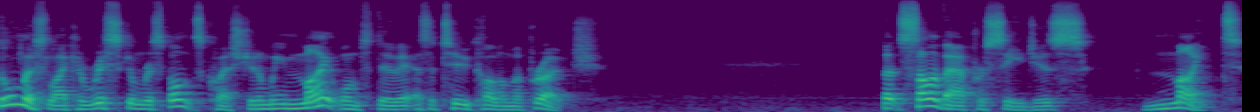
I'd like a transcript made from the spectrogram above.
almost like a risk and response question and we might want to do it as a two column approach. But some of our procedures might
